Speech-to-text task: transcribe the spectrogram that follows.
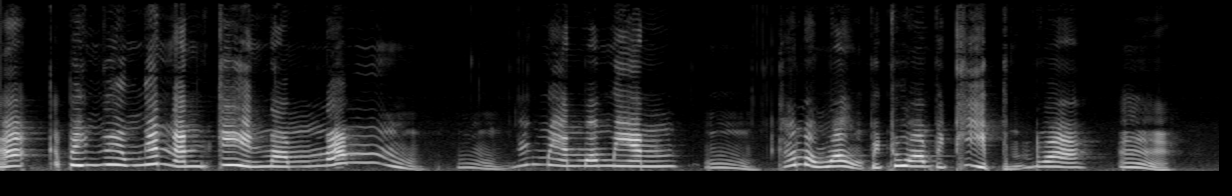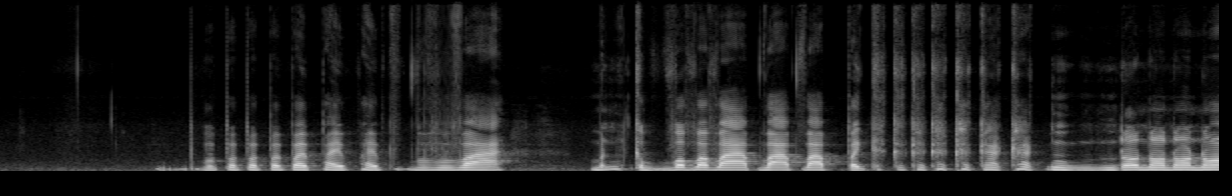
นะก็ไปยืมเงินอันจีนนำน้ำอืมยังแมนมาแมนอืมเขาบอกว่าไปทัวไปทีบผมว่าเออไปไปไปไปไปไปว่ามันก็ว่าว่าว่าว่าว่าไปคักคักคักคักคักคักเนนาะเนนอ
